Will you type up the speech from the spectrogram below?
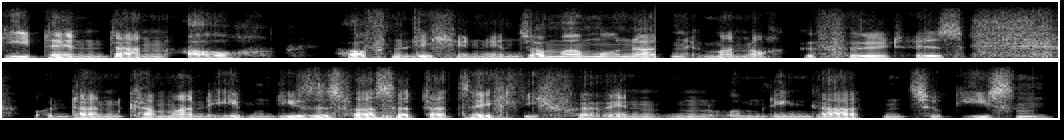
die denn dann auch hoffentlich in den Sommermonaten immer noch gefüllt ist. Und dann kann man eben dieses Wasser tatsächlich verwenden, um den Garten zu gießen.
